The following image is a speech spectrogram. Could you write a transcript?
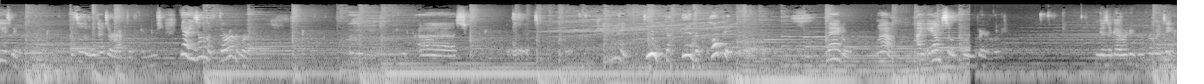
Excuse me. That's the weather director finish. Yeah, he's on the third row. Uh, it. Okay. Dude, goddamn the puppet! Mangle. Wow. I am so cool, apparently. Because I got rid of her from my team.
